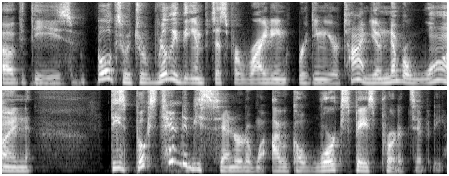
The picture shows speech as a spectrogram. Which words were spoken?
of these books, which were really the impetus for writing Redeeming Your Time. You know, number one, these books tend to be centered on what I would call workspace productivity,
